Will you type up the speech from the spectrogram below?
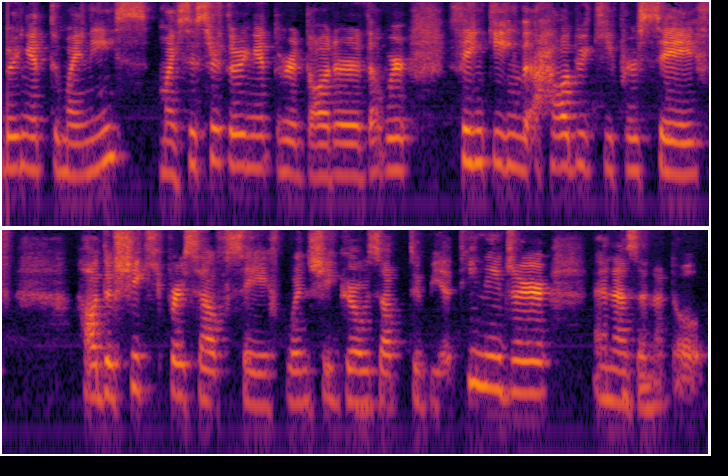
doing it to my niece. My sister doing it to her daughter. That we're thinking that how do we keep her safe? How does she keep herself safe when she grows up to be a teenager and as an adult?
